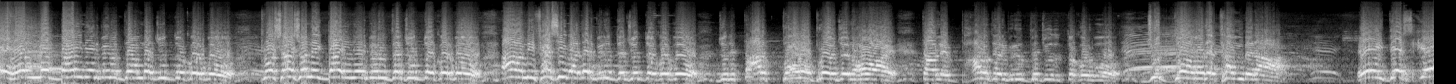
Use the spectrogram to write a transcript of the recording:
এই হেলমেট বাহিনীর বিরুদ্ধে আমরা যুদ্ধ করব। প্রশাসনিক বাহিনীর বিরুদ্ধে যুদ্ধ করব। আওয়ামী ফ্যাসিবাদের বিরুদ্ধে যুদ্ধ করব। যদি তারপরও প্রয়োজন হয়, তাহলে ভারতের বিরুদ্ধে যুদ্ধ করব। যুদ্ধ আমাদের থামবে না। এই দেশকে,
